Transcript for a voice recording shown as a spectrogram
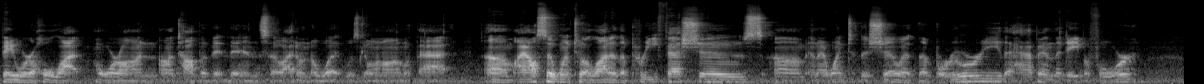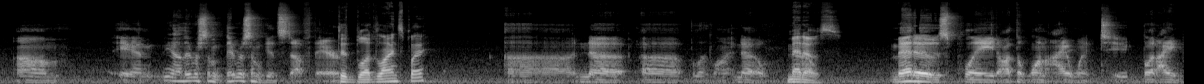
they were a whole lot more on on top of it then. So I don't know what was going on with that. Um, I also went to a lot of the pre-fest shows, um, and I went to the show at the brewery that happened the day before. Um, and you know there was some there was some good stuff there. Did Bloodlines play? Uh, no, uh, Bloodline, no. Meadows. Meadows played at the one I went to, but I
